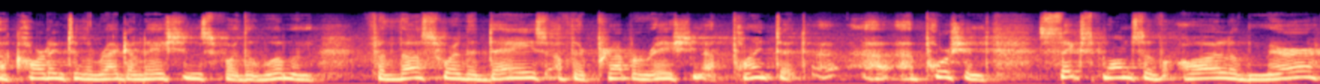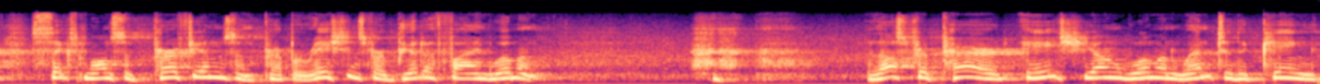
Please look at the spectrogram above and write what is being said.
according to the regulations for the woman. For thus were the days of their preparation appointed, uh, uh, apportioned six months of oil of myrrh, six months of perfumes, and preparations for beautifying women. thus prepared, each young woman went to the king,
